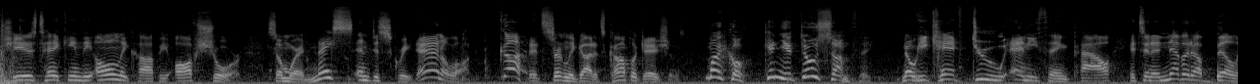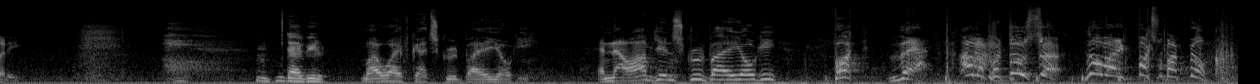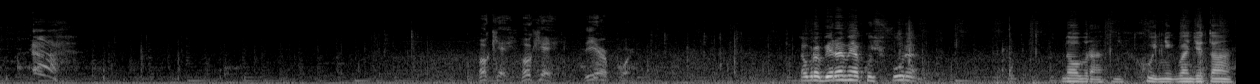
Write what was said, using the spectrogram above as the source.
She is taking the only copy offshore, somewhere nice and discreet. Analog. God, it's certainly got its complications. Michael, can you do something? No, he can't do anything, pal. It's an inevitability. Hmm, Debil. My wife got screwed by a yogi. And now I'm getting screwed by a yogi? Fuck that! I'm a producer! Nobody fucks with my film! Ugh. Okay, okay, the airport. Dobra, bierzemy jakąś furę. Dobra, chuj, niech będzie ta.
